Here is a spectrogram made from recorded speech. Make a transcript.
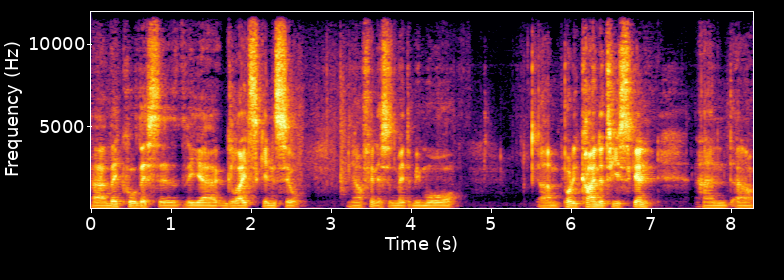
Um, they call this uh, the uh, glide skin seal. Now I think this is meant to be more um, probably kinder to your skin and uh, I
